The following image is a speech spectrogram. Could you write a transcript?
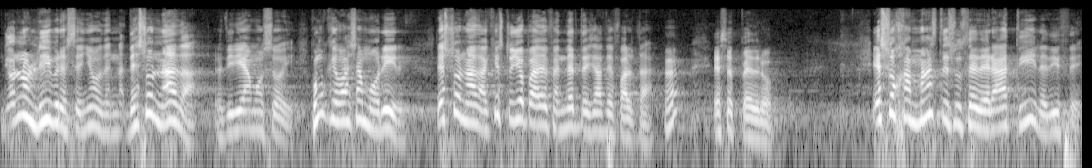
Dios nos libre, Señor. De, eso nada, le diríamos hoy. ¿Cómo que vas a morir? De eso nada. Aquí estoy yo para defenderte si hace falta. ¿eh? Ese es Pedro. Eso jamás te sucederá a ti, le dice.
